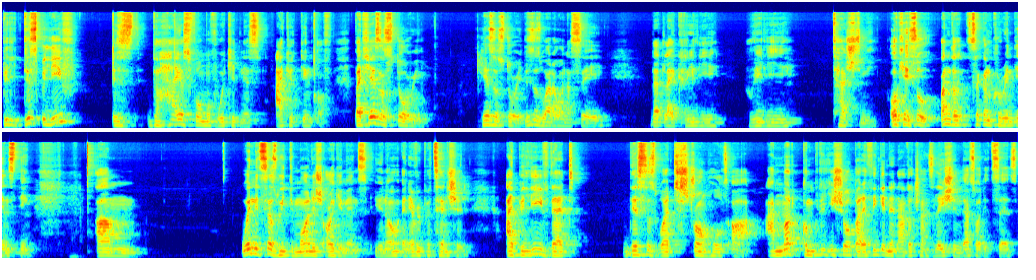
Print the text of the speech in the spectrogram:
be, disbelief is the highest form of wickedness I could think of. But here's a story. Here's a story. This is what I want to say that like really, really touched me. Okay, so on the second Corinthians thing, um, when it says we demolish arguments, you know, and every pretension, I believe that this is what strongholds are. I'm not completely sure, but I think in another translation, that's what it says.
